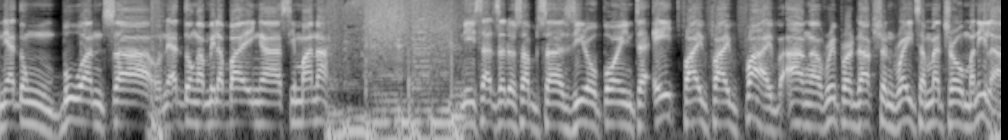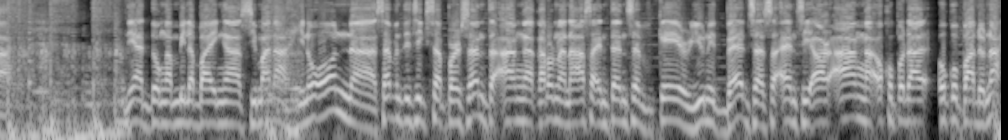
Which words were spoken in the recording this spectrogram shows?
niadtong buwan sa o niadtong milabay nga simana. Nisad sa sa 0.8555 ang reproduction rate sa Metro Manila. Niadto nga milabay nga simana hinuon uh, 76% ang uh, karon na naa sa intensive care unit beds sa, sa NCR ang uh, okupado, okupado na.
